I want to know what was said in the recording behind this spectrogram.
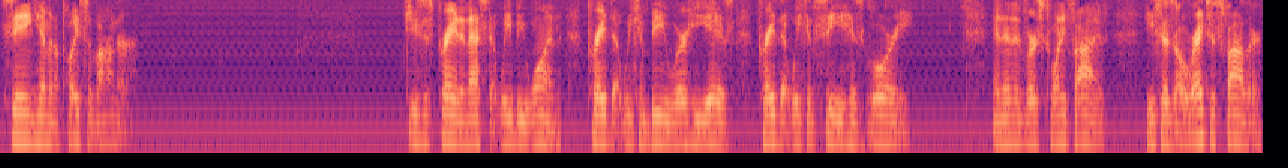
seeing him in a place of honor. Jesus prayed and asked that we be one, prayed that we can be where he is, prayed that we can see his glory. And then in verse 25, he says, O righteous Father,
